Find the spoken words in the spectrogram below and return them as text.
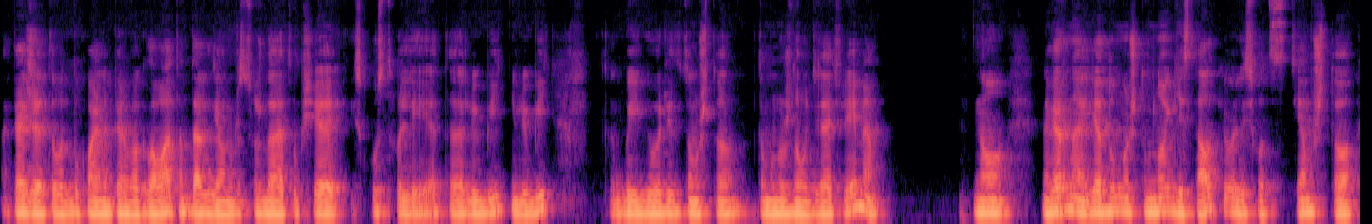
опять же это вот буквально первая глава там, да, где он рассуждает вообще искусство ли это любить, не любить, как бы и говорит о том, что этому нужно уделять время. Но, наверное, я думаю, что многие сталкивались вот с тем, что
